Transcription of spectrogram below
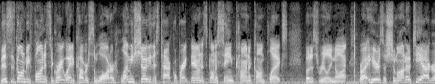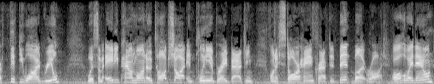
This is gonna be fun. It's a great way to cover some water. Let me show you this tackle breakdown. It's gonna seem kind of complex, but it's really not. Right here is a Shimano Tiagra 50 wide reel with some 80 pound mono top shot and plenty of braid backing on a star handcrafted bent butt rod. All the way down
